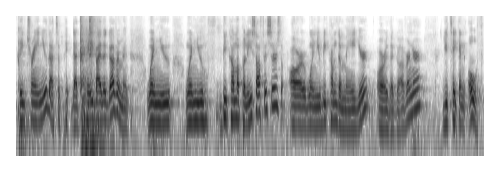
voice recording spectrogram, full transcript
they train you. That's a that's paid by the government. When you when you become a police officer or when you become the mayor or the governor, you take an oath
